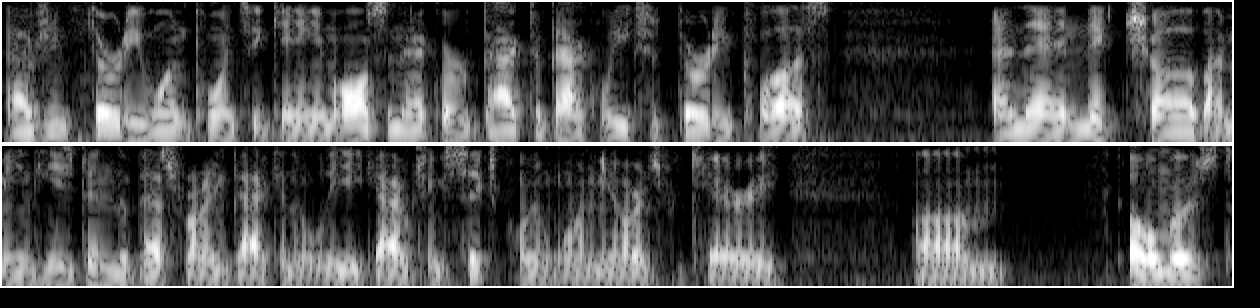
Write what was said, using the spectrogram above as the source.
averaging 31 points a game. Austin Ekeler, back to back weeks of 30 plus. And then Nick Chubb, I mean, he's been the best running back in the league, averaging 6.1 yards per carry. Um, almost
